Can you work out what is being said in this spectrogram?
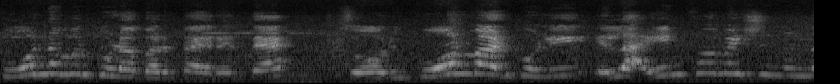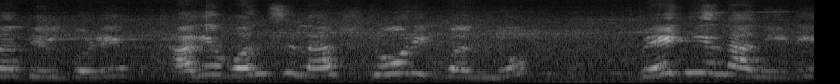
ಫೋನ್ ನಂಬರ್ ಕೂಡ ಬರ್ತಾ ಇರುತ್ತೆ. ಸೊ ಅವ್ರಿಗೆ ಫೋನ್ ಮಾಡ್ಕೊಳ್ಳಿ. ಎಲ್ಲ ಇನ್ಫಾರ್ಮೇಶನ್ ಅನ್ನ ತಿಳ್ಕೊಳ್ಳಿ. ಹಾಗೆ ಒಂದ್ಸಲ ಸ್ಟೋರಿಗೆ ಬಂದು ಭೇಟಿಯನ್ನ ನೀಡಿ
